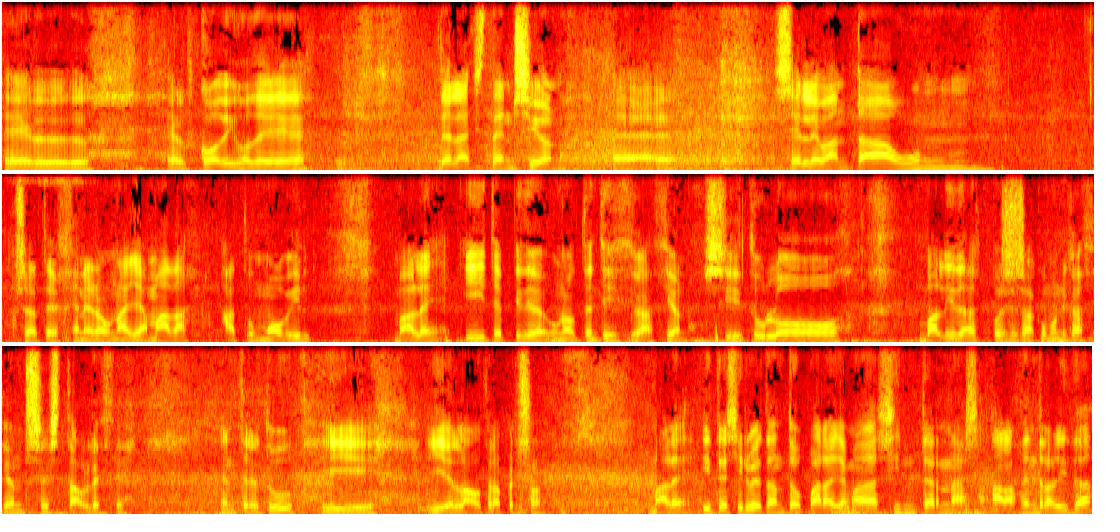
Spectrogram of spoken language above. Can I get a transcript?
el, código de, la extensión, eh, se levanta un, o sea, te genera una llamada a tu móvil, ¿vale? Y te pide una autentificación. Si tú lo validas, pues esa comunicación se establece entre tú y, y la otra persona. ¿Vale? Y te sirve tanto para llamadas internas a la centralidad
